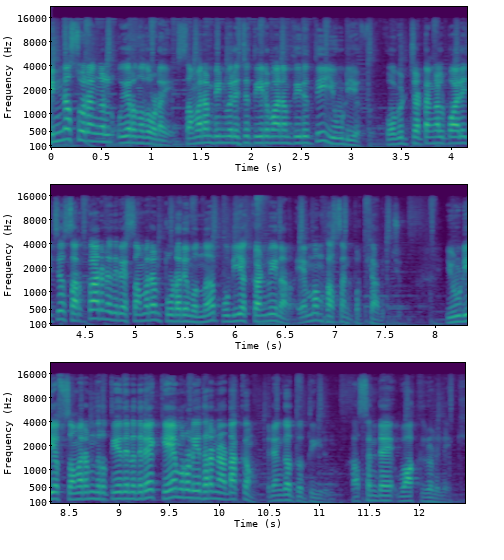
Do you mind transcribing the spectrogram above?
ഭിന്നസ്വരങ്ങൾ ഉയർന്നതോടെ സമരം പിൻവലിച്ച തീരുമാനം തിരുത്തി യു ഡി എഫ്. കോവിഡ് ചട്ടങ്ങൾ പാലിച്ച് സർക്കാരിനെതിരെ സമരം തുടരുമെന്ന് പുതിയ കൺവീനർ എം എം ഹസൻ പ്രഖ്യാപിച്ചു. യു ഡി എഫ് സമരം നിർത്തിയതിനെതിരെ കെ മുരളീധരൻ അടക്കം രംഗത്തെത്തിയിരുന്നു. ഹസന്റെ വാക്കുകളിലേക്ക്.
